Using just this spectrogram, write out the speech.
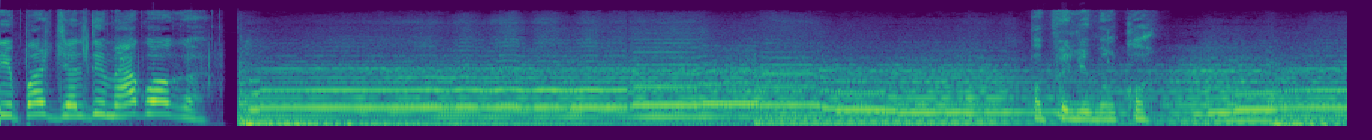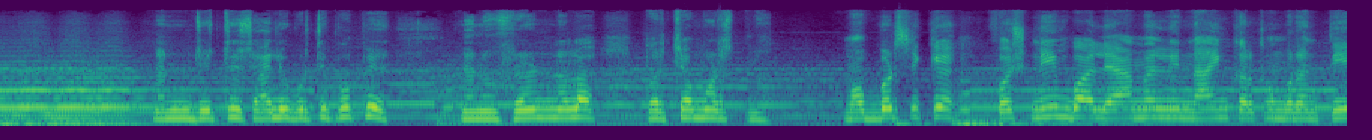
ನೀ ಫಸ್ಟ್ ಜಲ್ದಿ ಮ್ಯಾಗ ಹೋಗ. ಪಪ್ಪಿ ಇಲ್ಲಿ ಮಲ್ಕೋ. ನನ್ನ ಜೊತೆ ಶಾಲೆ ಬಿಡ್ತಿ ಪಪ್ಪಿ. ನನ್ನ ಫ್ರೆಂಡ್ನೆಲ್ಲ ಪರಿಚಯ ಮಾಡಿಸ್ತೀನಿ. ಮಬ್ಬಡ್ ಸಿಕ್ಕೆ ಫಸ್ಟ್ ನೀನ್ ಬಾಲಿ ಆಮೇಲೆ ನೀನ್ ನಾಯಿ ಕರ್ಕೊಂಬರಂತಿ.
